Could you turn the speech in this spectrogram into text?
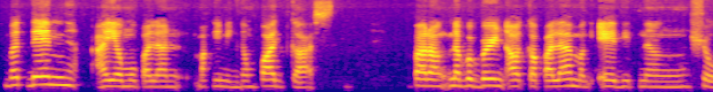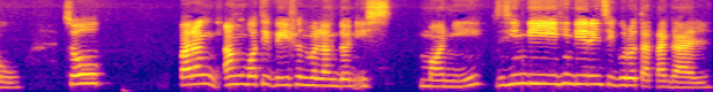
but then ayaw mo pala makinig ng podcast, parang nababurn out ka pala mag-edit ng show. So, parang ang motivation mo lang doon is money, hindi hindi rin siguro tatagal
